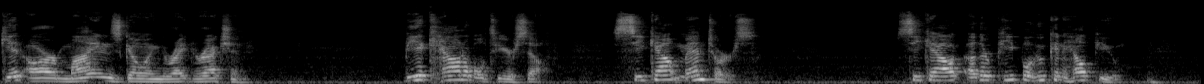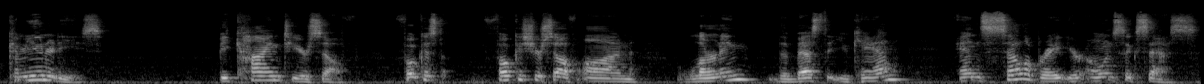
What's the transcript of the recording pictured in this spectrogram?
get our minds going the right direction. Be accountable to yourself. Seek out mentors. Seek out other people who can help you communities. Be kind to yourself. Focus, focus yourself on learning the best that you can and celebrate your own success.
